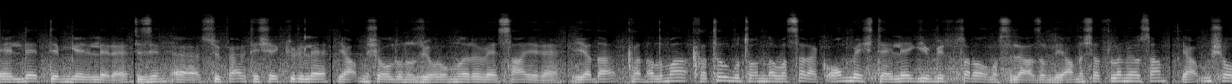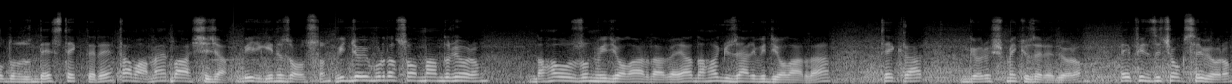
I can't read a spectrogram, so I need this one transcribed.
elde ettiğim gelirlere sizin e, süper teşekkür ile yapmış olduğunuz yorumları vesaire ya da kanalıma katıl butonuna basarak 15 TL gibi bir tutar olması lazım diye yanlış hatırlamıyorsam yapmış olduğunuz destekleri tamamen bağışlayacağım. Bilginiz olsun. Videoyu burada sonlandırıyorum. Daha uzun videolarda veya daha güzel videolarda tekrar görüşmek üzere diyorum. Hepinizi çok seviyorum.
